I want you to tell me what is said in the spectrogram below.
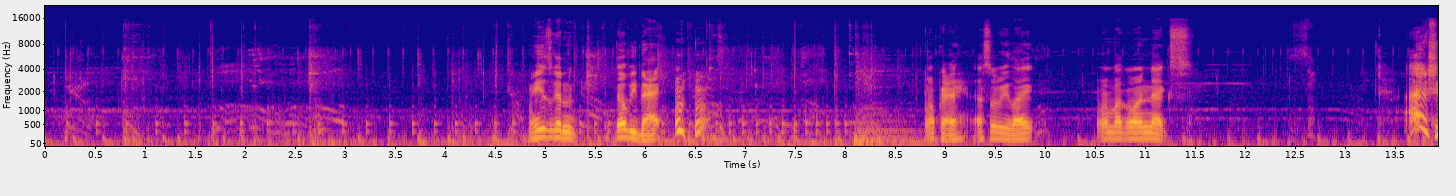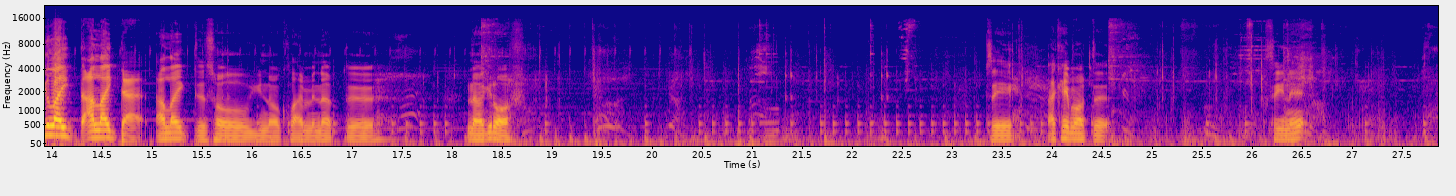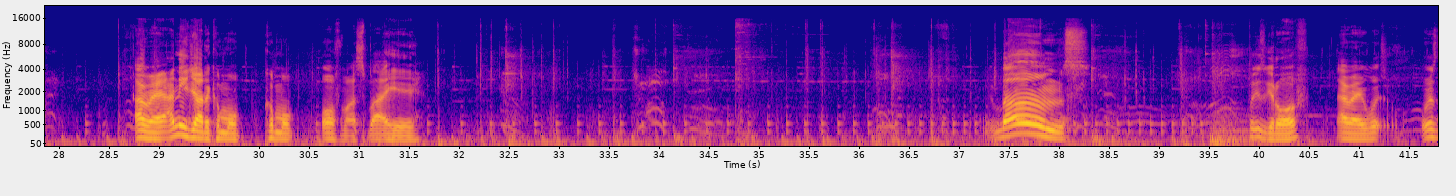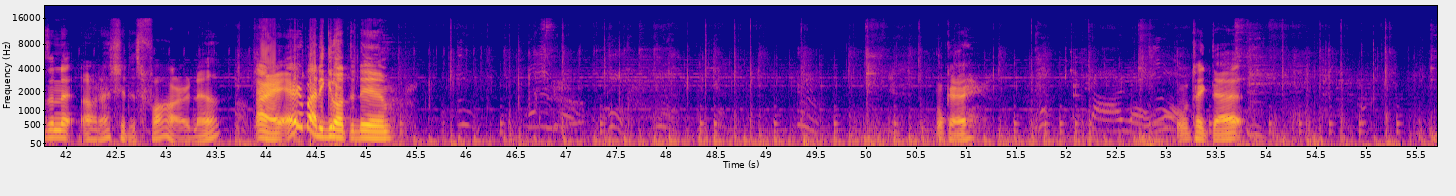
He's gonna... They'll be back. okay, that's what we like. Where am I going next? I actually like... I like that. I like this whole, you know, climbing up the... No, get off. See? I came off the... Seen it? Alright, I need y'all to come up come up off my spot here. Bums! Please get off. Alright, what where's the net? Oh, that shit is far now. Alright, everybody get off the damn. Okay. We'll take that.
